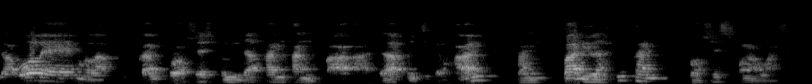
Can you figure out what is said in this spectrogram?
nggak boleh melakukan proses penindakan tanpa ada pencegahan, tanpa dilakukan proses pengawasan.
